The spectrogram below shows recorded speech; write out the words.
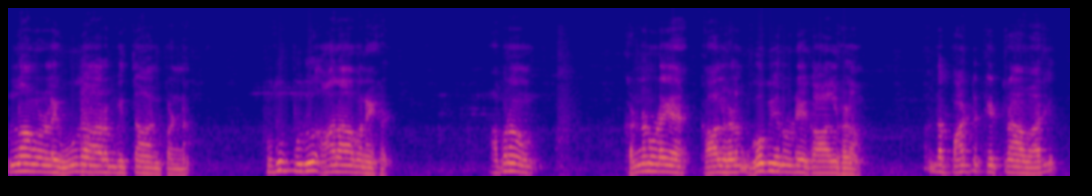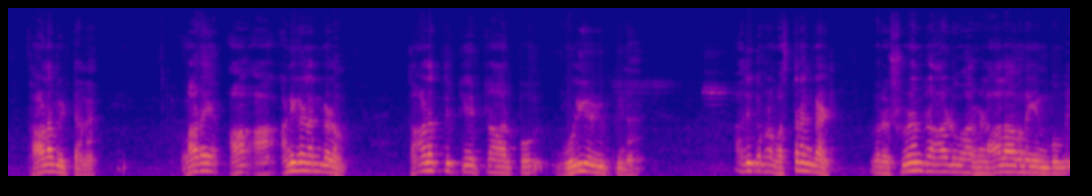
புல்லாங்குழலை ஊத ஆரம்பித்தான் கண்ணன். புது புது ஆலாபனைகள். அப்புறம் கண்ணனுடைய கால்களும் கோபியனுடைய கால்களும் அந்த பாட்டுக்கேற்ற மாதிரி தாளமிட்டன ஆடை ஆ- அணிகலன்களும் தாளத்திற்கேற்றாற்போல் ஒளி எழுப்பின. அதுக்கப்புறம் வஸ்திரங்கள் இவர் சுழன்று ஆடுவார்கள் ஆலாபனை என்போது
